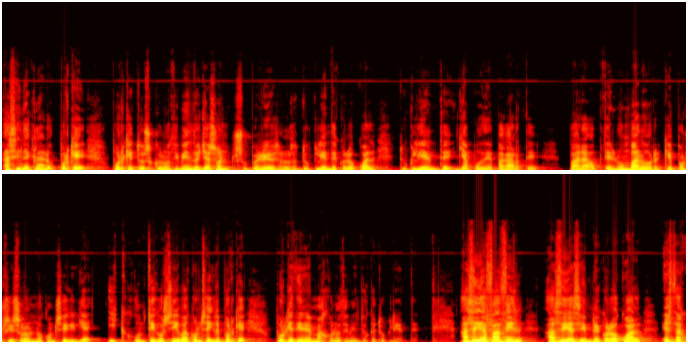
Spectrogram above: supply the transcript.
Así de claro. ¿Por qué? Porque tus conocimientos ya son superiores a los de tu cliente, con lo cual tu cliente ya puede pagarte para obtener un valor que por sí solo no conseguiría y que contigo sí va a conseguir. ¿Por qué? Porque tienes más conocimientos que tu cliente. Así de fácil, así de simple. Con lo cual, esta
